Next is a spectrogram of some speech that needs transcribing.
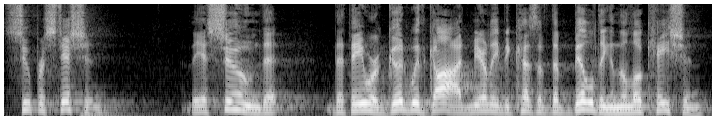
superstition. They assumed that, that they were good with God merely because of the building and the location.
